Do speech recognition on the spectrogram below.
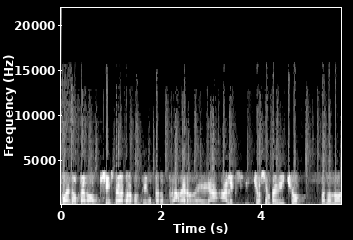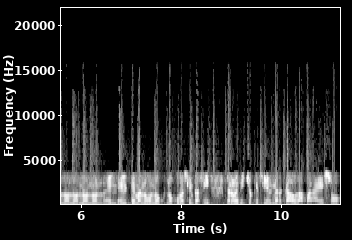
Bueno, pero sí, estoy de acuerdo contigo, pero a ver, eh, Alex, yo siempre he dicho, bueno, no, no, no, no, no, el, el tema no, no, no ocurre siempre así, pero he dicho que si el mercado da para eso,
